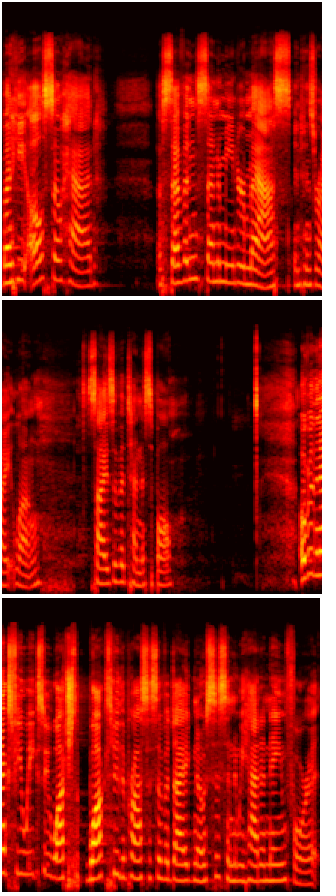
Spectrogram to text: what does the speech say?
but he also had a seven centimeter mass in his right lung, size of a tennis ball. Over the next few weeks, we watched, walked through the process of a diagnosis and we had a name for it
